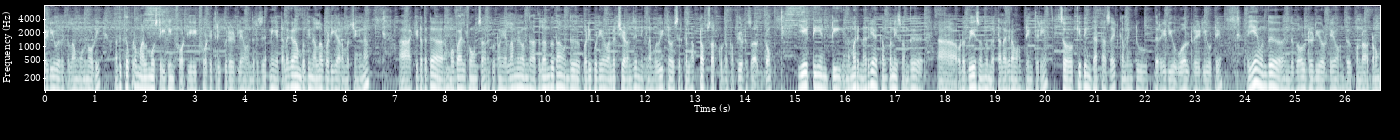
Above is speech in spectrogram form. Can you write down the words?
ரேடியோ இதுக்கெல்லாம் முன்னோடி. அதுக்கப்புறம் almost eighteen forty eight forty three பீரியட்லேயே வந்துடுச்சு. நீங்கள் டெலகிராம் பற்றி நல்லா படிக்க ஆரம்பிச்சிங்கன்னா கிட்டத்தட்ட மொபைல் ஃபோன்ஸாக இருக்கட்டும் எல்லாமே வந்து அதுலேருந்து தான் வந்து படிப்படியாக வளர்ச்சி அடைஞ்சு இன்றைக்கி நம்ம வீட்டில் வச்சுருக்க லேப்டாப்ஸாக இருக்கட்டும் கம்ப்யூட்டர்ஸாக இருக்கட்டும் ஏடிஎன்டி இந்த மாதிரி நிறைய கம்பெனிஸ் வந்து ஓட பேஸ் வந்து இந்த டெலகிராம் அப்படின்னு தெரியும். So keeping that aside coming to the radio world radio day ஏன் வந்து இந்த வேர்ல்ட் ரேடியோ டே வந்து கொண்டாடுறோம்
